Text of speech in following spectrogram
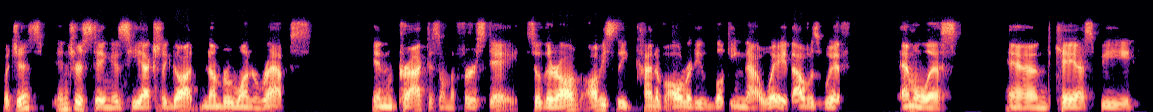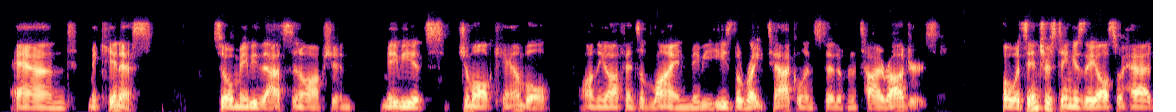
Which is interesting is he actually got number one reps in practice on the first day. So they're all obviously kind of already looking that way. That was with Emilus and KSB and McInnis. So maybe that's an option. Maybe it's Jamal Campbell on the offensive line. Maybe he's the right tackle instead of Natai Rogers. But what's interesting is they also had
